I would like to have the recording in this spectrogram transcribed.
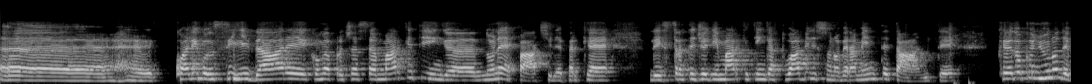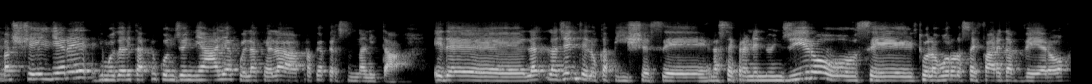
Eh, quali consigli dare come approcciarsi al marketing? Eh, non è facile perché le strategie di marketing attuabili sono veramente tante credo che ognuno debba scegliere le modalità più congeniali a quella che è la propria personalità ed è, la, la, gente lo capisce se la stai prendendo in giro o se il tuo lavoro lo sai fare davvero.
